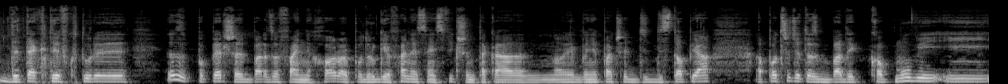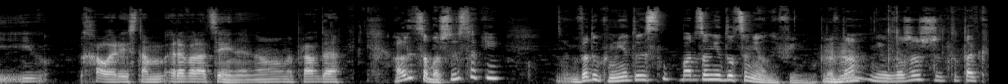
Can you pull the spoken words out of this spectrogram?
detektyw, który to jest po pierwsze bardzo fajny horror, po drugie fajny science fiction, taka, no jakby nie patrzeć, dy- dystopia, a po trzecie to jest buddy cop movie i, i Hauer jest tam rewelacyjny, no naprawdę. Ale zobacz, to jest taki. Według mnie to jest bardzo niedoceniony film, prawda? Nie uważasz, że to tak.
